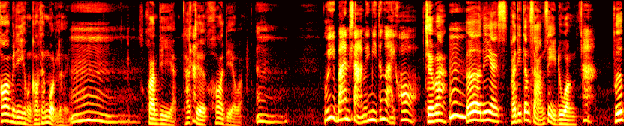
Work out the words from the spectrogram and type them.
ข้อไม่ดีของเขาทั้งหมดเลย อืม ความดีอะ ถ้าค่ะเจอข้อเดียวอะอืมอุ้ยบ้านสามนี่มีตั้งหลายข้อใช่ป่ะเออ นี่ไงพระอาทิตย์ตั้งสามสี่ดวงค่ะปุ๊บ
